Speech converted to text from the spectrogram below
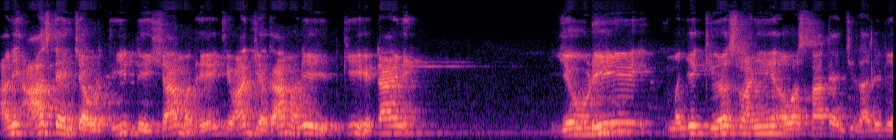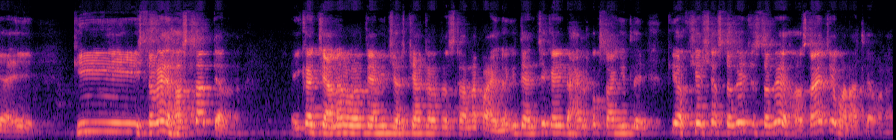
आणि आज त्यांच्यावरती देशामध्ये किंवा जगामध्ये इतकी हेटाळणी. एवढी म्हणजे किळसवाणी अवस्था त्यांची झालेली आहे की सगळे हसतात त्यांना. एका चॅनलवरती आम्ही चर्चा करत असताना पाहिलं की त्यांचे काही डायलॉग सांगितले की अक्षरशः सगळेचे सगळे हसायचे मनातल्या मनात.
